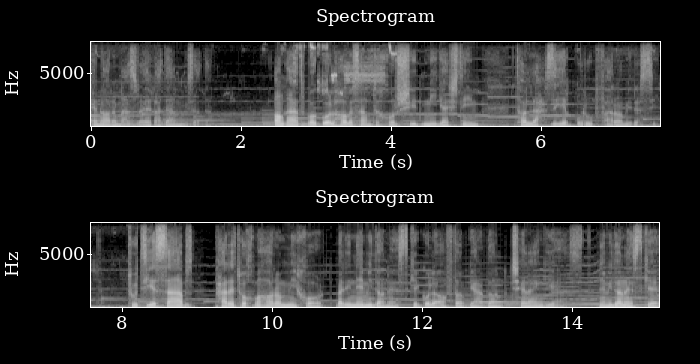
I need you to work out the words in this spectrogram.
کنار مزرعه قدم می‌زدم. آنقدر با گلها به سمت خورشید میگشتیم تا لحظه غروب فرا می رسید توتی سبز پر تخمه ها را می‌خورد ولی نمی‌دانست که گل آفتابگردان چه رنگی است. نمی‌دانست که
